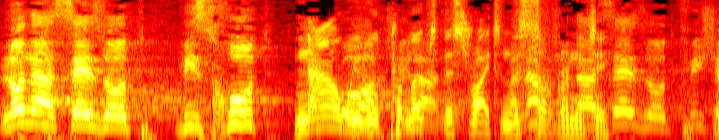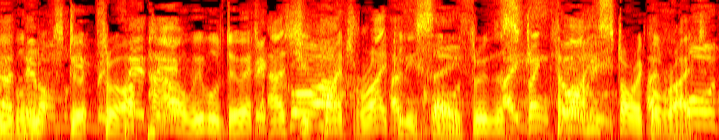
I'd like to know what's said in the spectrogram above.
לא נעשה זאת בזכות now we will promote this right and this sovereignty. We will not do it through our power, we will do it, as you quite rightly say, through the strength of our historical right,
